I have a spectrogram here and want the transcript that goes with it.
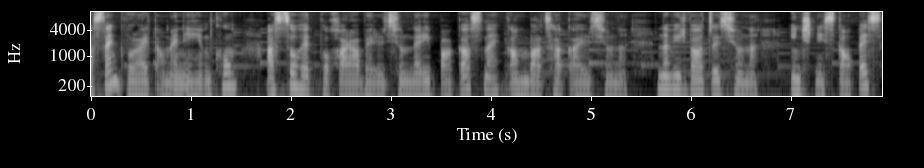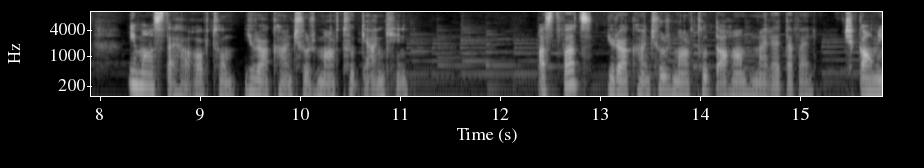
Ասենք, որ այդ ամենի հիմքում Աստծո հետ փոխհարաբերությունների պակասն է կամ բացակայությունը, նվիրվածությունը, ինչն իսկապես իմաստ է հաղորդում յուրաքանչյուր մարդու կյանքին։ Աստված յուրաքանչյուր մարդու տաղանդներ է տվել։ Չկա մի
